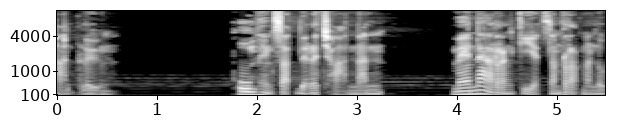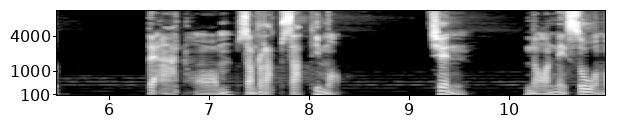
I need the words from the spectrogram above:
ฐานเพลิง ภูมิแห่งสัตว์เดรัจฉานนั้น แม้น่ารังเกียจสำหรับมนุษย์ แต่อาจหอมสำหรับสัตว์ที่เหมาะ เช่นหนอนในส้วม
